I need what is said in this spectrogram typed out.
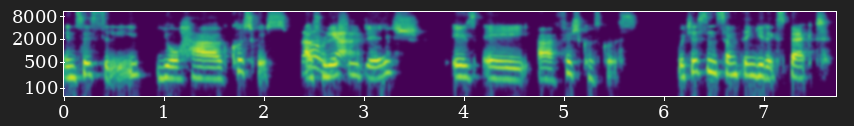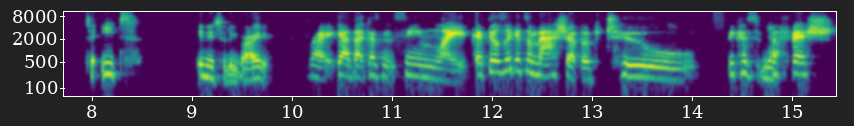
in Sicily, you'll have couscous. Oh, a traditional yeah. dish is a uh, fish couscous, which isn't something you'd expect to eat in Italy, right? Right. Yeah, that doesn't seem like it feels like it's a mashup of two because yeah. the fish,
